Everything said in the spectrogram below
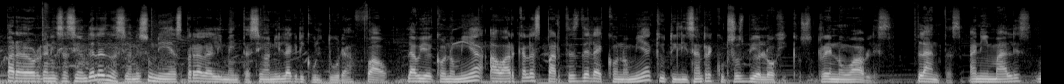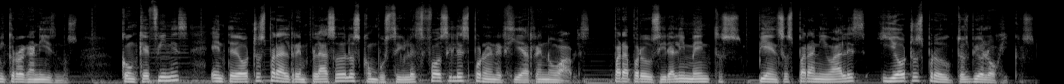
Para la Organización de las Naciones Unidas para la Alimentación y la Agricultura, FAO, la bioeconomía abarca las partes de la economía que utilizan recursos biológicos, renovables, plantas, animales, microorganismos, ¿Con qué fines? Entre otros para el reemplazo de los combustibles fósiles por energías renovables, para producir alimentos, piensos para animales y otros productos biológicos.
